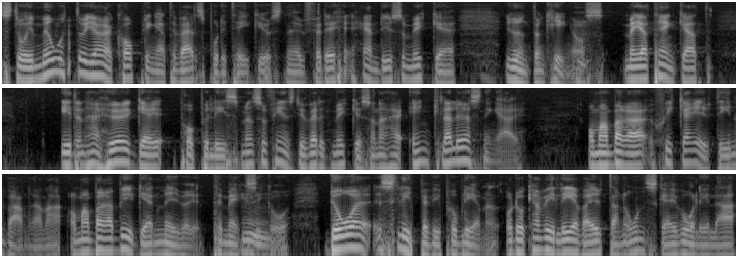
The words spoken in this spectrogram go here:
stå emot och göra kopplingar till världspolitik just nu, för det händer ju så mycket runt omkring mm. oss. Men jag tänker att i den här högerpopulismen så finns det ju väldigt mycket sådana här enkla lösningar. om man bara skickar ut invandrarna, om man bara bygger en mur till Mexiko, mm. då slipper vi problemen och då kan vi leva utan ondska i vår lilla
